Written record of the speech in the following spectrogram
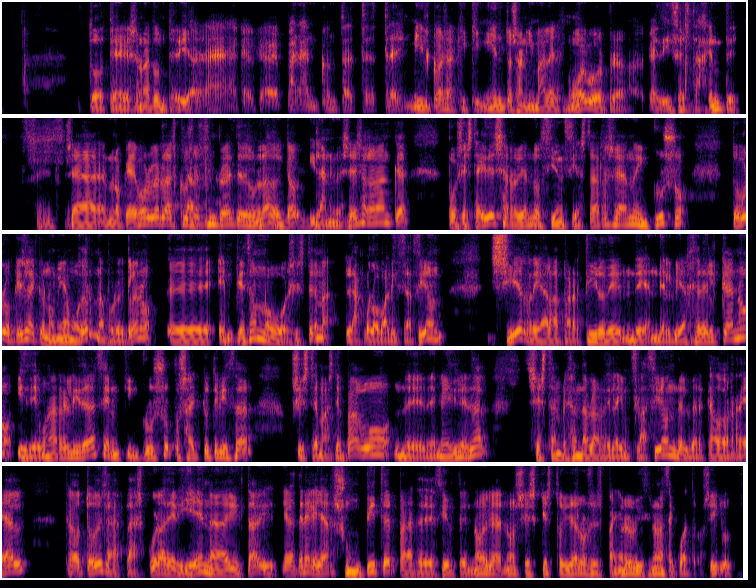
todo tiene que ser una tontería. Que, paran contra 3.000 cosas, que 500 animales nuevos, pero ¿qué dice esta gente? O sea, no queremos ver las cosas simplemente de un lado. Y, la Universidad de Salamanca, pues está ahí desarrollando ciencia, está desarrollando incluso todo lo que es la economía moderna, porque claro, eh, empieza un nuevo sistema. La globalización sí es real a partir del viaje del cano y de una realidad en que incluso pues, hay que utilizar sistemas de pago, de, de medios y tal. Se está empezando a hablar de la inflación, del mercado real. Claro, todo es la, escuela de Viena y tal. Y ya tiene que llegar Peter para decirte, no, no, si es que esto ya los españoles lo hicieron hace cuatro siglos.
